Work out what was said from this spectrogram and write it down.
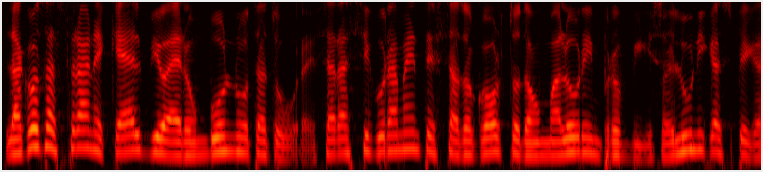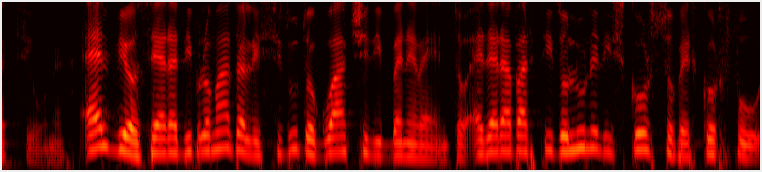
La cosa strana è che Elvio era un buon nuotatore, sarà sicuramente stato colto da un malore improvviso, è l'unica spiegazione. Elvio si era diplomato all'Istituto Guacci di Benevento ed era partito lunedì scorso per Corfù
